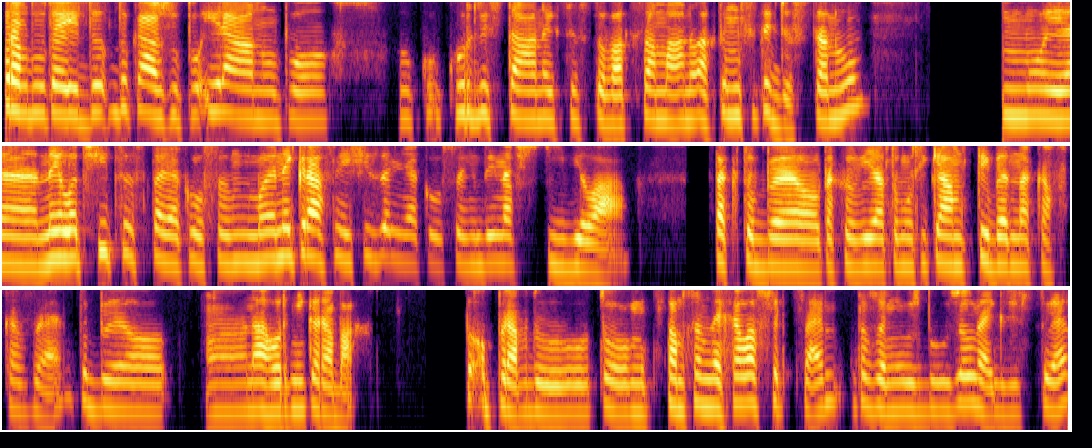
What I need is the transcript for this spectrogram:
opravdu tady do, dokážu po Iránu, po, Kurdistánech cestovat sama, no a k tomu se teď dostanu. Moje nejlepší cesta, jakou jsem, moje nejkrásnější země, jakou jsem kdy navštívila, tak to byl takový, já tomu říkám Tibet na Kavkaze, to byl uh, na Horní Karabach. To opravdu, to, tam jsem nechala srdcem, ta země už bohužel neexistuje,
